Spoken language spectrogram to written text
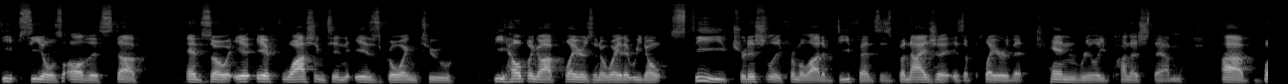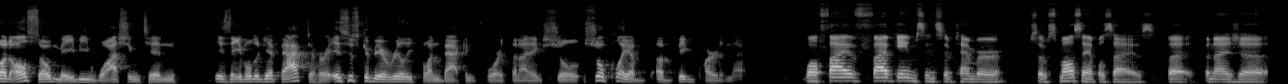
deep seals all this stuff. And so if, if washington is going to be helping off players in a way that we don't see traditionally from a lot of defenses betnijah is a player that can really punish them. Uh, but also maybe washington is able to get back to her. It's just going to be a really fun back and forth and i think she'll she'll play a, a big part in that. Well, five five games in September, so small sample size, but Betnijah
